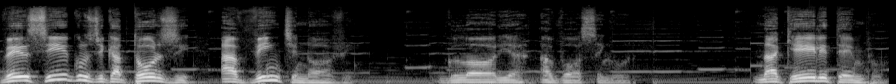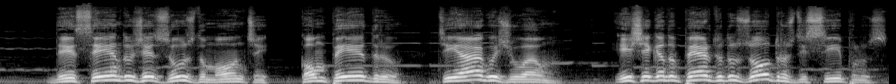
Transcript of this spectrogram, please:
versículos de 14 a 29. Glória a Vós, Senhor. Naquele tempo, descendo Jesus do monte com Pedro, Tiago e João, e chegando perto dos outros discípulos,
